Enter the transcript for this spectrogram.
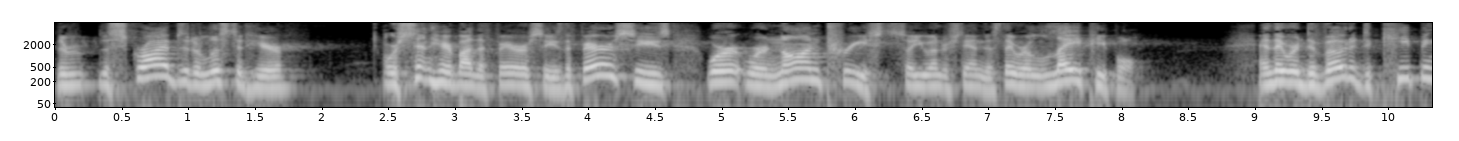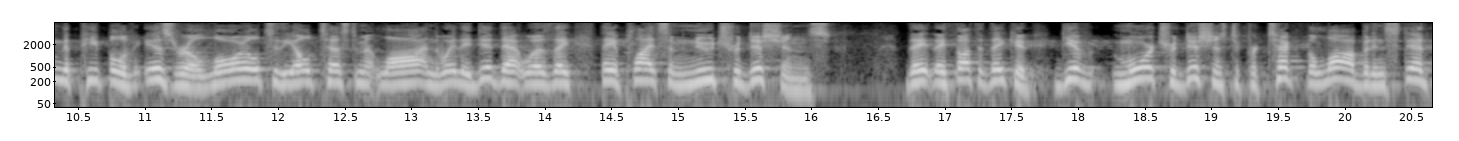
The, the scribes that are listed here were sent here by the Pharisees. The Pharisees were, were non priests, so you understand this. They were lay people. And they were devoted to keeping the people of Israel loyal to the Old Testament law. And the way they did that was they, they applied some new traditions they, they thought that they could give more traditions to protect the law, but instead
